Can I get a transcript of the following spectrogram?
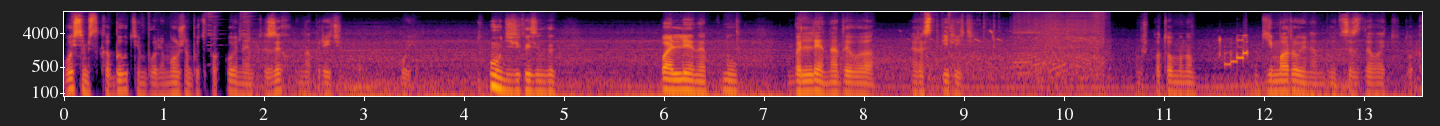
80 кобыл, тем более, можно будет спокойно МТЗ напрячь. Ой. У, нифига себе, как полено ну, Блин, надо его распилить. Может, потом оно геморрой нам будет создавать только.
